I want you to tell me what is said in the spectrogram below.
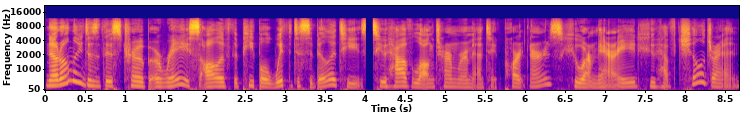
Not only does this trope erase all of the people with disabilities who have long term romantic partners, who are married, who have children,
